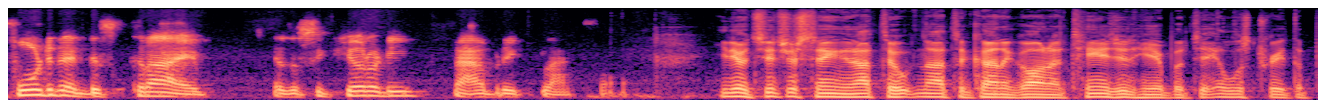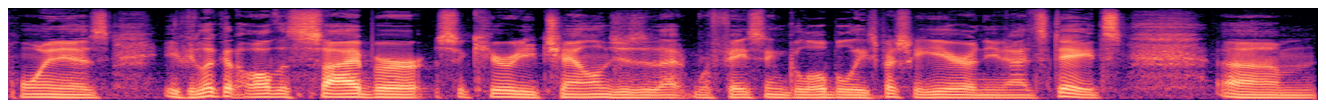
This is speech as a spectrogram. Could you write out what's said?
Fortinet described as a security fabric platform. You know, it's interesting, not to, not to kind of go on a tangent here, but to illustrate the point is, if you look at all the cyber security challenges that we're facing globally, especially here in the United States, um,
